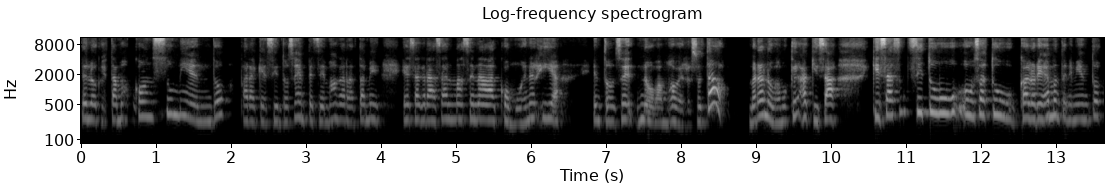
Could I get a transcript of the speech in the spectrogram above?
de lo que estamos consumiendo, para que así entonces empecemos a agarrar también esa grasa almacenada como energía, entonces no vamos a ver resultados. ¿Verdad? No vamos a quizás, quizás si tú usas tus calorías de mantenimiento,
